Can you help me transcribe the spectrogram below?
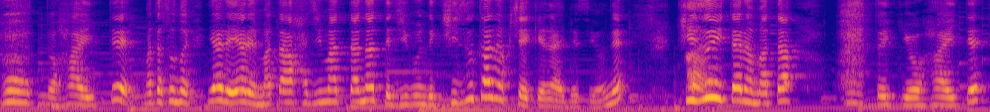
ふーっと吐いて、またそのやれやれまた始まったなって自分で気づかなくちゃいけないですよね。気づいたらまた、ふーっと息を吐いて、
